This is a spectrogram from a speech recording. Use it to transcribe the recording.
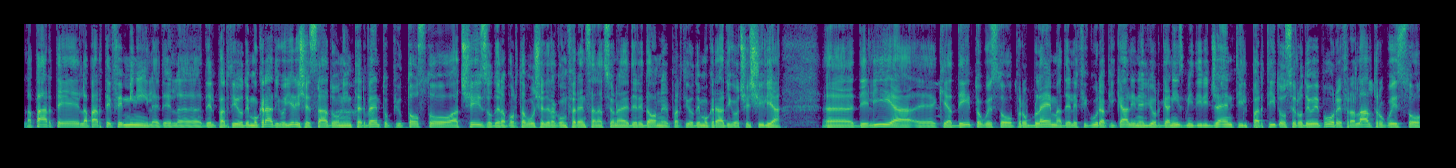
la parte, la parte femminile del, del, Partito Democratico. Ieri c'è stato un intervento piuttosto acceso della portavoce della Conferenza Nazionale delle Donne del Partito Democratico, Cecilia eh, Delia, eh, che ha detto questo problema delle figure apicali negli organismi dirigenti, il partito se lo deve porre. Fra l'altro questo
